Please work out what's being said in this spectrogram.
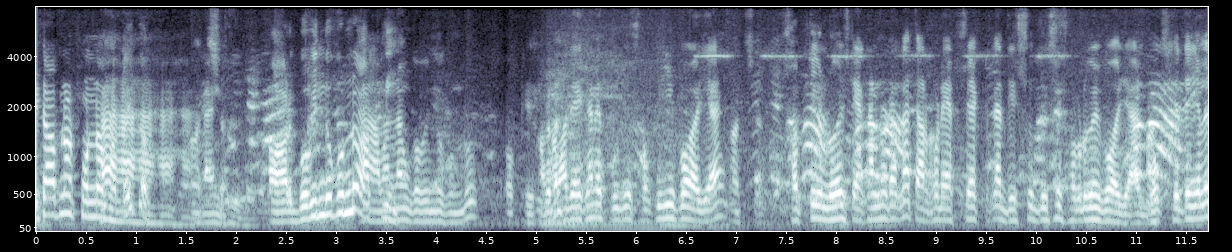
এটা আপনার ফোন নাম্বার তাই হ্যাঁ তো? হ্যাঁ হ্যাঁ আচ্ছা। 92 আর গোবিন্দকুণ্ড আপনি? আমার নাম গোবিন্দ কুণ্ডু। ওকে আমাদের এখানে পুজো সব কিছুই পাওয়া যায়। আচ্ছা। সব থেকে লোয়েস্ট একান্ন টাকা তারপরে একশো এক টাকা দেড়শো দুশো সব রকমই পাওয়া যায়। আর ভোগ খেতে গেলে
